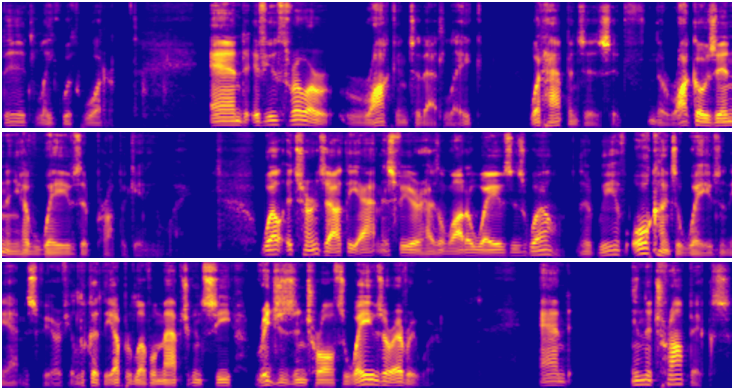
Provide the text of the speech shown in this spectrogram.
big lake with water. And if you throw a rock into that lake, what happens is it, the rock goes in and you have waves that are propagating away. Well, it turns out the atmosphere has a lot of waves as well. We have all kinds of waves in the atmosphere. If you look at the upper level maps, you can see ridges and troughs. Waves are everywhere. And in the tropics,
